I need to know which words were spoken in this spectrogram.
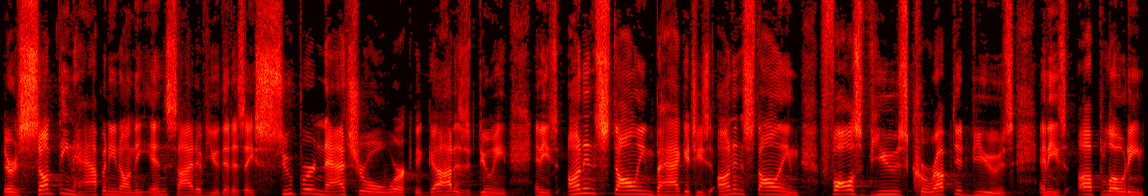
There's something happening on the inside of you that is a supernatural work that God is doing. And He's uninstalling baggage, He's uninstalling false views, corrupted views, and He's uploading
